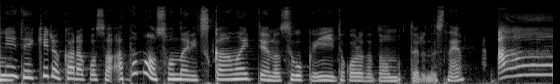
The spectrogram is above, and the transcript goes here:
にできるからこそ、頭をそんなに使わないっていうのはすごくいいところだと思ってるんですね。あー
